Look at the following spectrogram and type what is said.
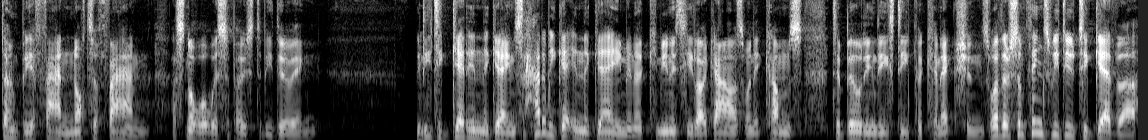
Don't be a fan, not a fan. That's not what we're supposed to be doing. We need to get in the game. So, how do we get in the game in a community like ours when it comes to building these deeper connections? Well, there are some things we do together.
